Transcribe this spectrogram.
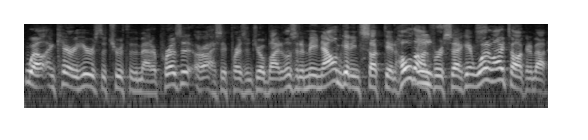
Well, and Carrie, here's the truth of the matter. President, or I say President Joe Biden. Listen to me. Now I'm getting sucked in. Hold on for a second. What am I talking about?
